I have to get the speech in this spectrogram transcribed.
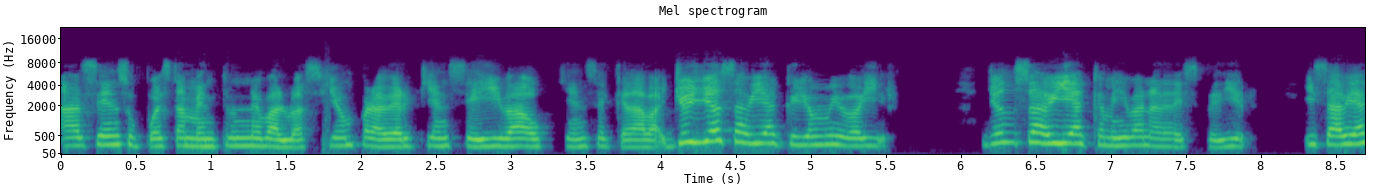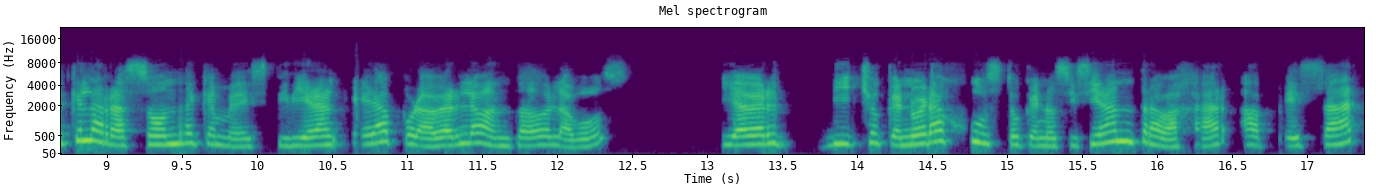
hacen supuestamente una evaluación para ver quién se iba o quién se quedaba. Yo ya sabía que yo me iba a ir. Yo sabía que me iban a despedir y sabía que la razón de que me despidieran era por haber levantado la voz y haber dicho que no era justo que nos hicieran trabajar a pesar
